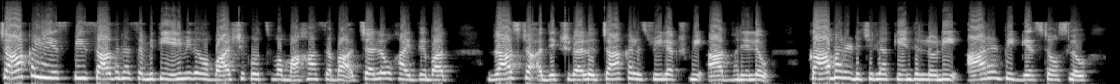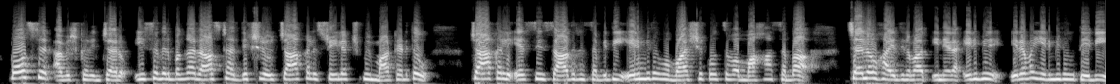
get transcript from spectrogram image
చాకలి ఎస్పీ సాధన సమితి ఎనిమిదవ వార్షికోత్సవ మహాసభ చలో హైదరాబాద్ రాష్ట్ర అధ్యక్షురాలు చాకలి శ్రీలక్ష్మి ఆధ్వర్యంలో కామారెడ్డి జిల్లా కేంద్రంలోని ఆర్ఎన్పి గెస్ట్ హౌస్లో పోస్టర్ ఆవిష్కరించారు. ఈ సందర్భంగా రాష్ట్ర అధ్యక్షులు చాకలి శ్రీలక్ష్మి మాట్లాడుతూ చాకలి ఎస్సీ సాధన సమితి ఎనిమిదవ వార్షికోత్సవ మహాసభ చలో హైదరాబాద్ ఈ నెల ఎనిమిది ఇరవై ఎనిమిదవ తేదీ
